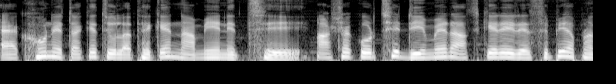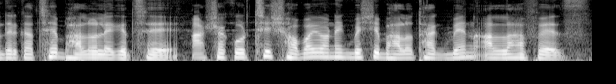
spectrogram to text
এখন এটাকে চুলা থেকে নামিয়ে নিচ্ছি। আশা করছি ডিমের আজকের এই রেসিপি আপনাদের কাছে ভালো লেগেছে। আশা করছি সবাই অনেক বেশি ভালো থাকবেন। আল্লাহ হাফেজ।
